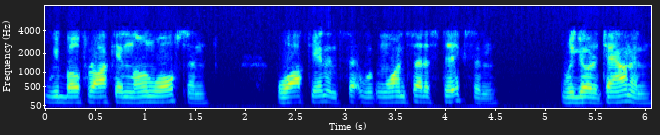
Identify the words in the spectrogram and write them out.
we both rock in lone wolves, and walk in and set with one set of sticks, and we go to town, and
